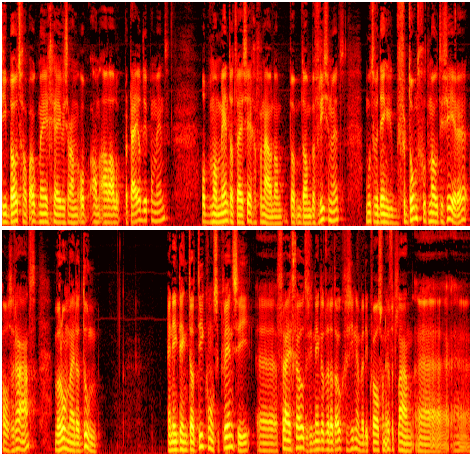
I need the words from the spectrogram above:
die boodschap ook meegegeven is aan, op, aan alle, alle partijen op dit moment. Op het moment dat wij zeggen van nou, dan, dan bevriezen we het, moeten we denk ik verdomd goed motiveren als raad waarom wij dat doen. En ik denk dat die consequentie uh, vrij groot is. Ik denk dat we dat ook gezien hebben bij die kwals van Uffertlaan... Uh, uh,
